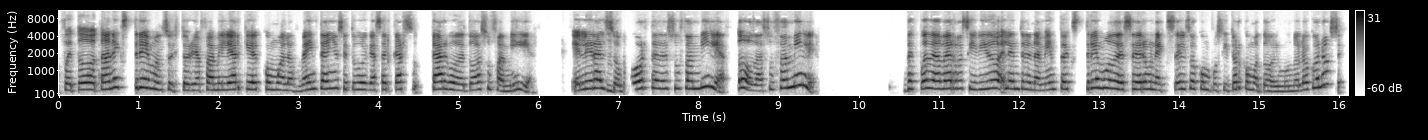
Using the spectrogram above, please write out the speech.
fue todo tan extremo en su historia familiar que como a los 20 años se tuvo que hacer cargo de toda su familia. Él era el soporte de su familia, toda su familia. Después de haber recibido el entrenamiento extremo de ser un excelso compositor como todo el mundo lo conoce.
